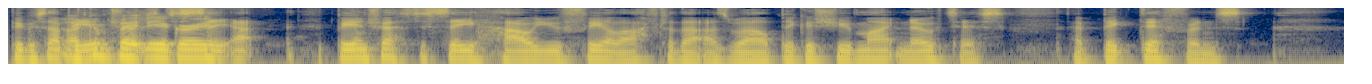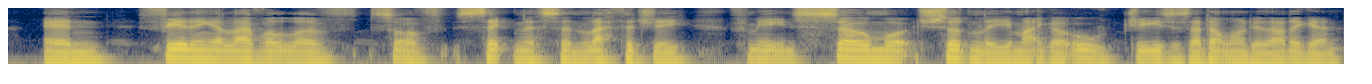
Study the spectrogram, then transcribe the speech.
Because I'd I be completely interested agree. to see uh, be interested to see how you feel after that as well, because you might notice a big difference in feeling a level of sort of sickness and lethargy from eating so much suddenly. You might go, "Oh Jesus, I don't want to do that again."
